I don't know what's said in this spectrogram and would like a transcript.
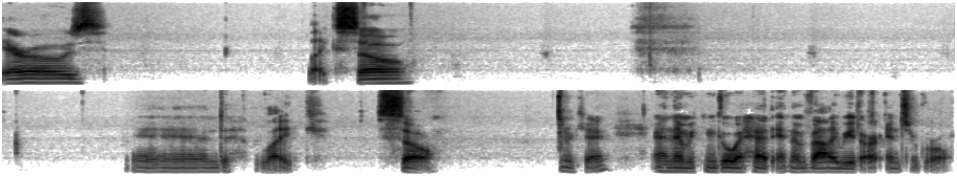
arrows like so. And like so. Okay, and then we can go ahead and evaluate our integral.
